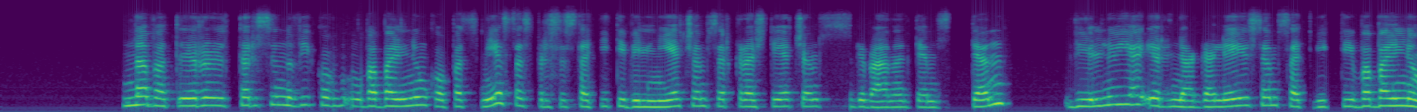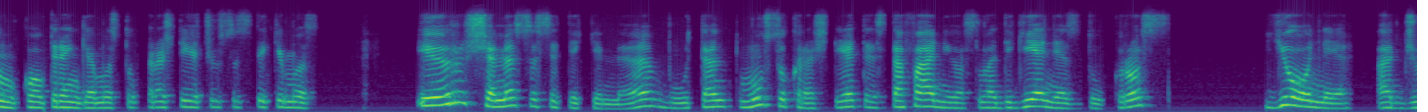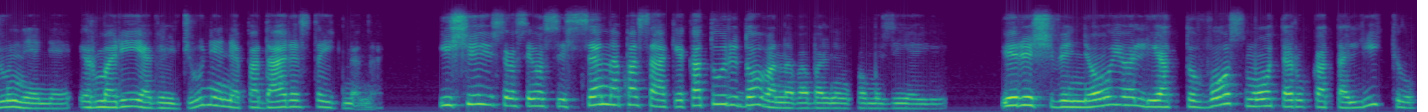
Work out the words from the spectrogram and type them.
Na, vat ir tarsi nuvyko Vabalninko pats miestas prisistatyti Vilniečiams ir kraštiečiams gyvenantiems ten Vilniuje ir negalėjusiems atvykti į Vabalninko rengiamus tų kraštiečių susitikimus. Ir šiame susitikime būtent mūsų kraštietės Stefanijos Ladigienės dukros Jonė Ardžiūnienė ir Marija Vildžiūnienė padarė staigmeną. Išėjusios jos į sceną pasakė, kad turi dovaną Vabalninko muziejui ir išviniojo Lietuvos moterų katalikių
